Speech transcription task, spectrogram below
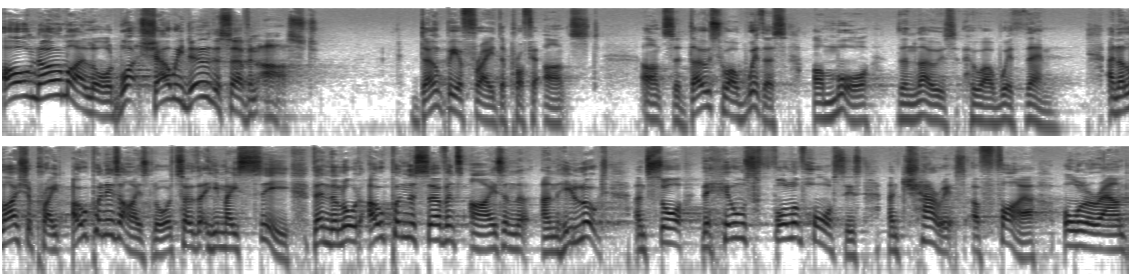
Oh no my lord what shall we do? the servant asked. Don't be afraid the prophet answered answered, Those who are with us are more than those who are with them. And Elisha prayed, Open his eyes, Lord, so that he may see. Then the Lord opened the servant's eyes, and, the, and he looked and saw the hills full of horses and chariots of fire all around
